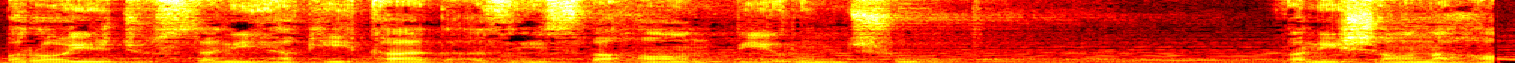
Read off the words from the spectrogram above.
برای جستن حقیقت از اصفهان بیرون شد و نشانه ها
